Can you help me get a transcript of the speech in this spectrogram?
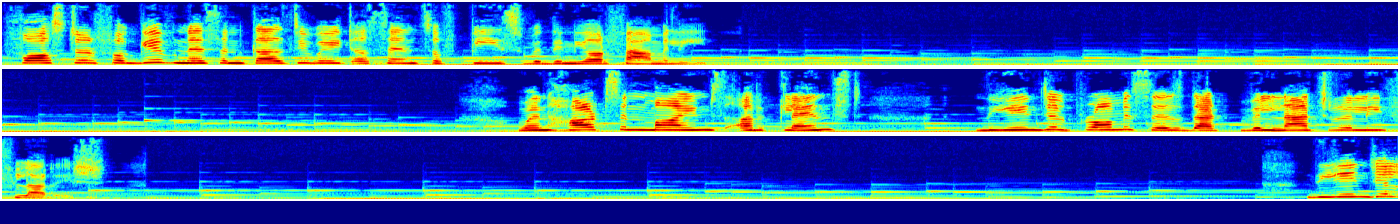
foster forgiveness, and cultivate a sense of peace within your family. When hearts and minds are cleansed, the angel promises that will naturally flourish. The angel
